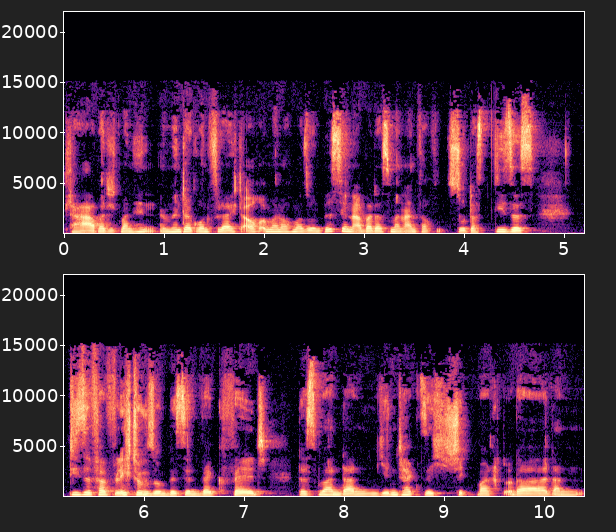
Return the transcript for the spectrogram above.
Klar arbeitet man hin, im Hintergrund vielleicht auch immer noch mal so ein bisschen, aber dass man einfach so, dass dieses, diese Verpflichtung so ein bisschen wegfällt, dass man dann jeden Tag sich schick macht oder dann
